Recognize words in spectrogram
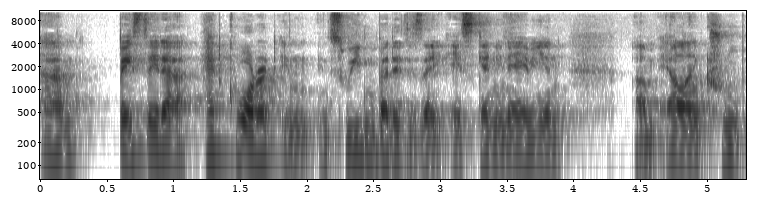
um, base data headquartered in, in Sweden, but it is a, a Scandinavian um, airline group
